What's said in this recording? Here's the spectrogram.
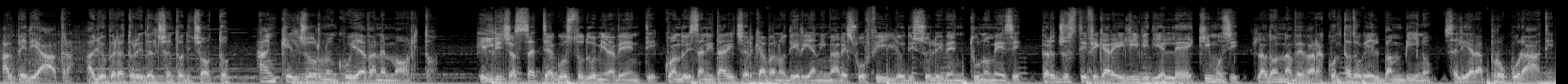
al pediatra, agli operatori del 118, anche il giorno in cui Evan è morto. Il 17 agosto 2020, quando i sanitari cercavano di rianimare suo figlio di soli 21 mesi, per giustificare i lividi e le ecchimosi, la donna aveva raccontato che il bambino se li era procurati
